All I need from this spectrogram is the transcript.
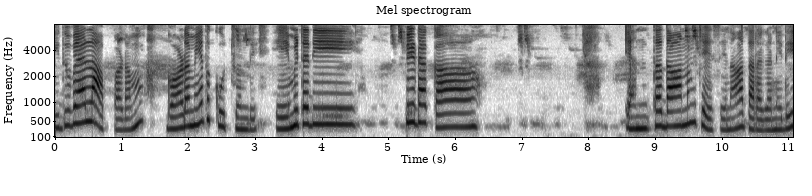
ఐదు వేల అప్పడం గోడ మీద కూర్చుంది. ఏమిటది? పిడక. ఎంత దానం చేసినా తరగనిది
